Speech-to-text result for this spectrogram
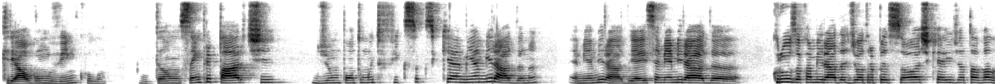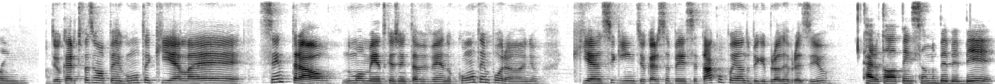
criar algum vínculo. Então, sempre parte de um ponto muito fixo que é a minha mirada, né? É a minha mirada. E aí se a minha mirada cruza com a mirada de outra pessoa, acho que aí já tá valendo. Eu quero te fazer uma pergunta que ela é central no momento que a gente está vivendo, contemporâneo, que é a seguinte, eu quero saber, você está acompanhando o Big Brother Brasil? Cara, eu tava pensando no BBB.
